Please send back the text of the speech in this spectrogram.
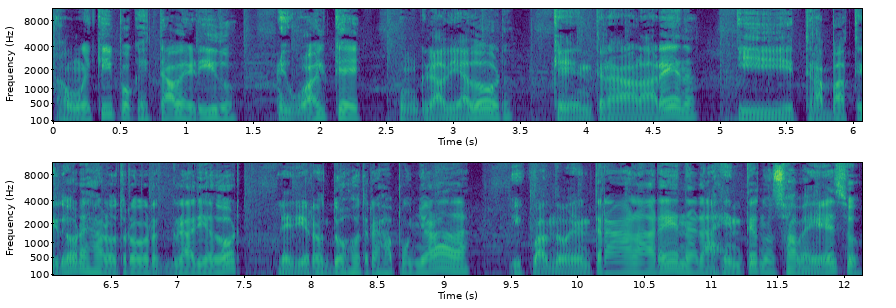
a un equipo que estaba herido, igual que un gladiador que entra a la arena y tras bastidores al otro gladiador le dieron dos o tres apuñaladas y cuando entra a la arena la gente no sabe eso.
